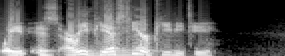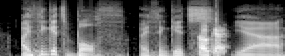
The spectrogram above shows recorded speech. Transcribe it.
Wait, is are we PST or? PDT? I think it's both. I think it's Okay. Yeah.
